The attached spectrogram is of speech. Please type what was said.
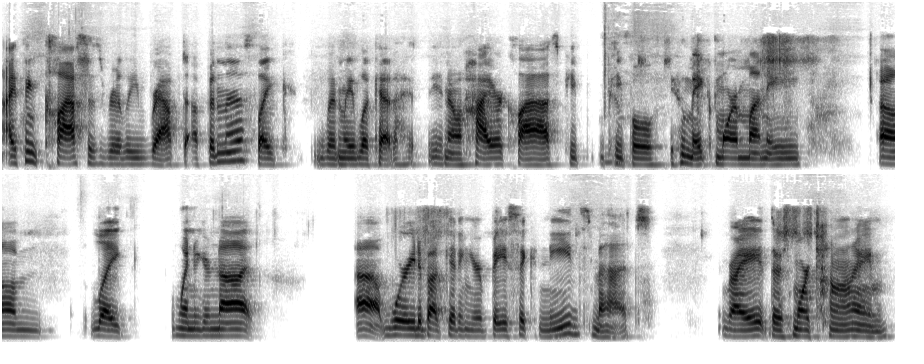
I think class is really wrapped up in this. Like when we look at you know higher class pe- people who make more money, um, like when you're not uh, worried about getting your basic needs met, right? There's more time.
